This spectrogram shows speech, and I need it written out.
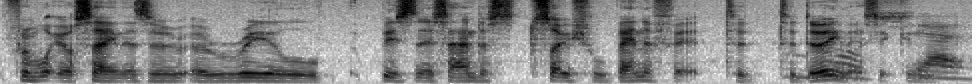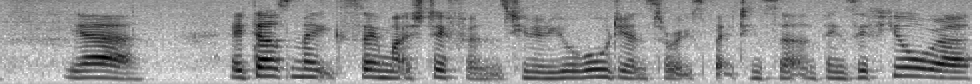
from what you're saying. There's a, a real business and a social benefit to, to Oh doing this. It can Yes, yeah. It does make so much difference. You know, your audience are expecting certain things. If you're a,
